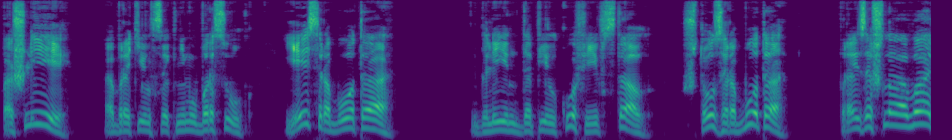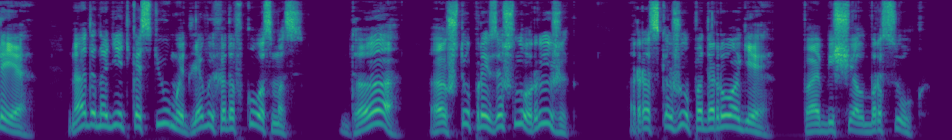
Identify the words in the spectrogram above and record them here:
«Пошли!» Обратился к нему барсук. «Есть работа!» Глин допил кофе и встал. «Что за работа?» «Произошла авария. Надо надеть костюмы для выхода в космос». «Да? «А что произошло, Рыжик?» «Расскажу по дороге», — пообещал барсук.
